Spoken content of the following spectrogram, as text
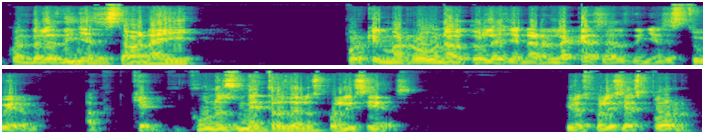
cuando las niñas estaban ahí porque el man robó un auto, la llenaron la casa, las niñas estuvieron a unos metros de los policías y los policías por,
